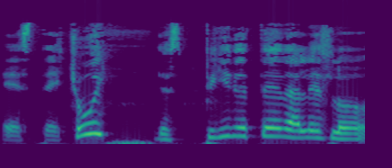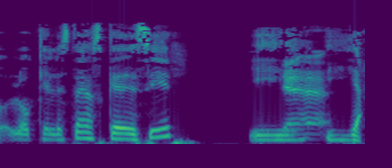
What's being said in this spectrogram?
Este, Chuy, despídete, dales lo, lo que les tengas que decir y Ya. y ya.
